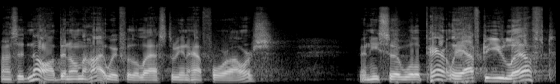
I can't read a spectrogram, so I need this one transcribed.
I said, No, I've been on the highway for the last three and a half, four hours. And he said, Well, apparently after you left,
